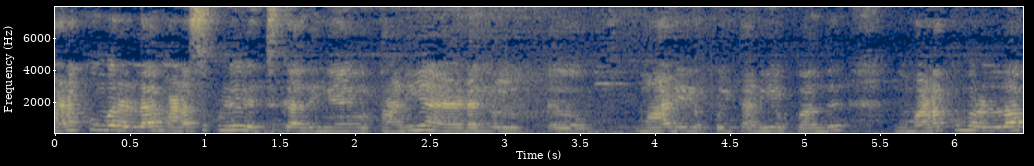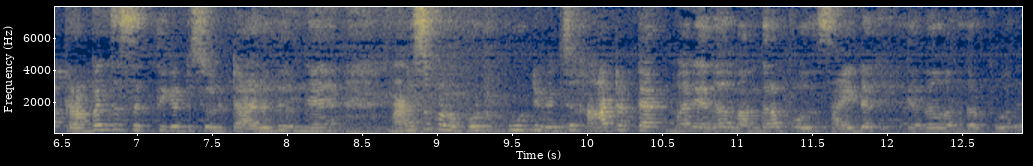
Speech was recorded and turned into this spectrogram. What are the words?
மணக்குமரல்ல மனசுக்குள்ளேயே வச்சுக்காதீங்க. ஒரு தனியாக இடங்கள் மாடியில் மாடியில போய் தனியா உட்காந்து உங்க மணக்குமரெல்லாம் பிரபஞ்ச சக்தி கிட்ட சொல்லிட்டு அழுதுருங்க. மனசுக்குள்ள போட்டு பூட்டி வச்சு ஹார்ட் அட்டாக் மாதிரி ஏதாவது வந்துட போகுது சைடு எஃபெக்ட் ஏதாவது வந்துட போகுது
